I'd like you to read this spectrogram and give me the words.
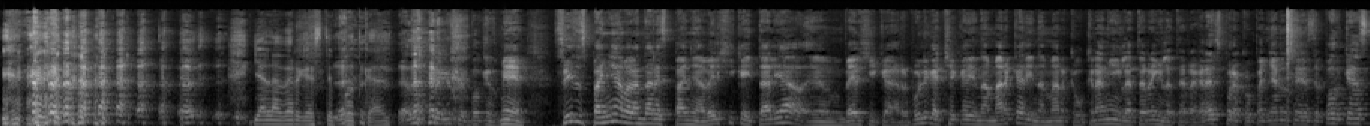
ya la verga este podcast. ya la verga este podcast. Miren, Suiza, España va a ganar España, Bélgica, Italia, em, Bélgica, República Checa, Dinamarca, Dinamarca, Ucrania, Inglaterra, Inglaterra. Gracias por acompañarnos en este podcast.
